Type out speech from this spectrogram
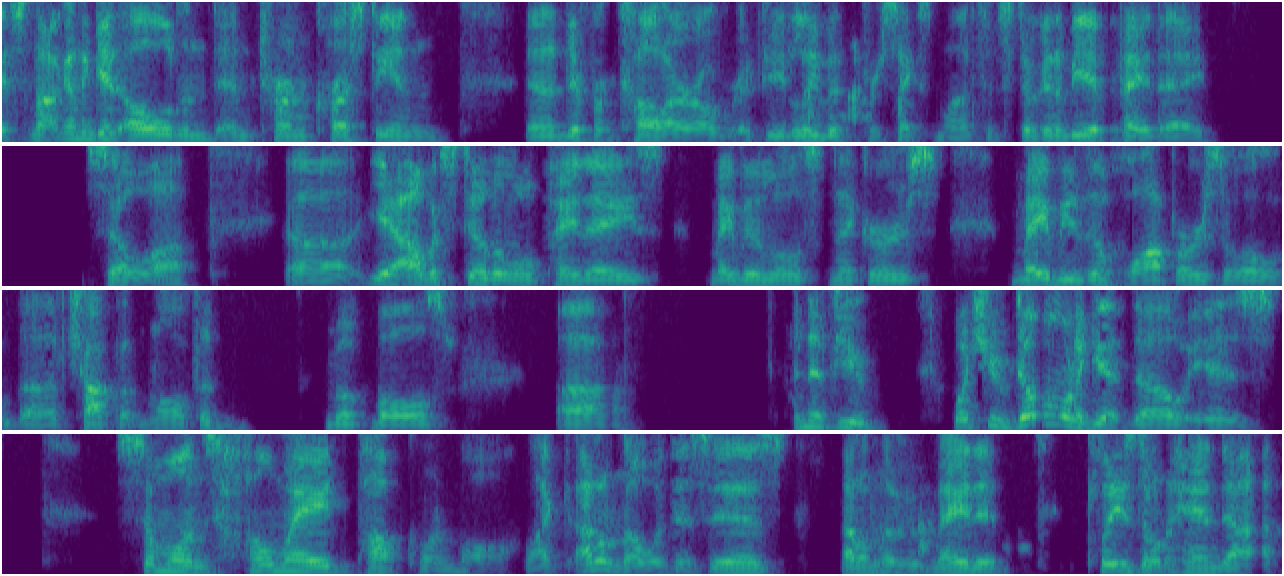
it's not going to get old and, and turn crusty and in a different color over if you leave it for six months. It's still going to be a payday. So uh uh yeah, I would steal the little paydays, maybe the little Snickers, maybe the Whoppers, the little uh, chocolate malted milk bowls. Uh, and if you what you don't want to get though is someone's homemade popcorn ball. Like I don't know what this is. I don't know who made it. Please don't hand out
